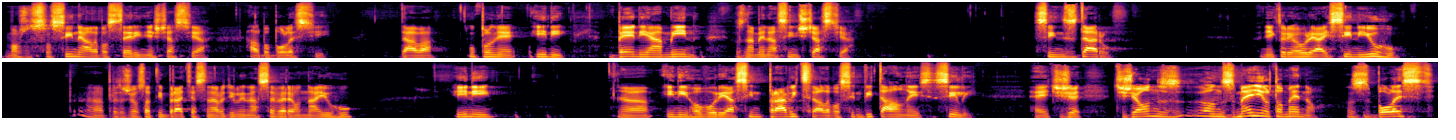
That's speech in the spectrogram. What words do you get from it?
možno so syna alebo z cery nešťastia alebo bolesti. Dáva úplne iný. Benjamin znamená syn šťastia. Syn zdaru. Niektorí hovoria aj syn juhu, pretože ostatní bratia sa narodili na severe, on na juhu. Iní, iní hovoria syn pravice alebo syn vitálnej sily. Hej, čiže čiže on, on zmenil to meno z bolesť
